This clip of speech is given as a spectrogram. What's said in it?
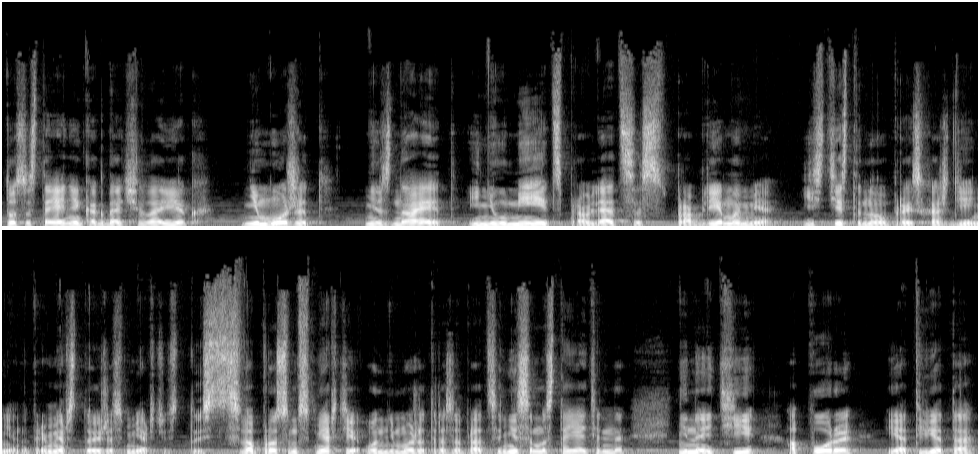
то состояние, когда человек не может, не знает и не умеет справляться с проблемами естественного происхождения, например, с той же смертью. То есть с вопросом смерти он не может разобраться ни самостоятельно, ни найти опоры и ответа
